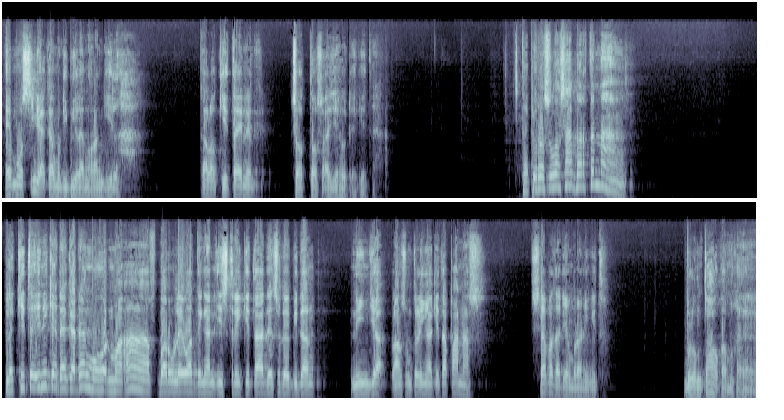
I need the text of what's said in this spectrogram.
emosi nggak kamu dibilang orang gila kalau kita ini cotos aja udah kita tapi Rasulullah sabar tenang lah kita ini kadang-kadang mohon maaf baru lewat dengan istri kita ada sudah bilang ninja langsung telinga kita panas. Siapa tadi yang berani gitu? Belum tahu kamu saya.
